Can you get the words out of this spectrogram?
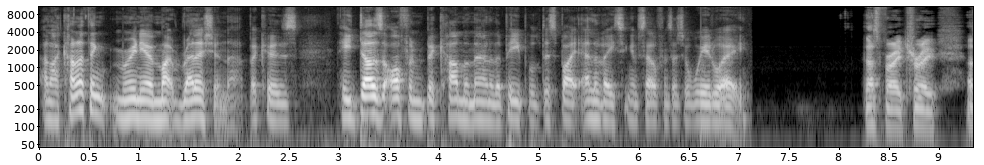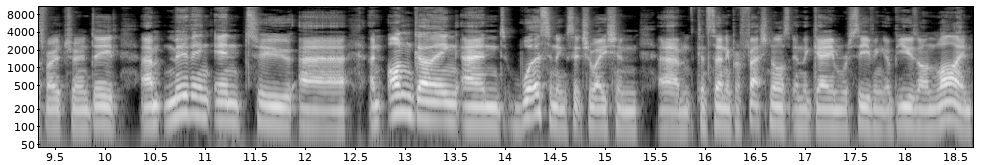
and I kind of think Mourinho might relish in that because he does often become a man of the people despite elevating himself in such a weird way. That's very true. That's very true indeed. Um, moving into uh, an ongoing and worsening situation um, concerning professionals in the game receiving abuse online.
